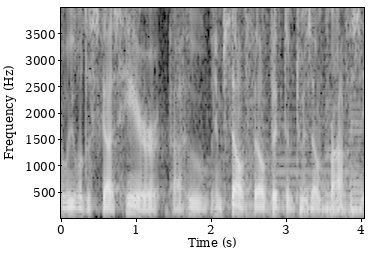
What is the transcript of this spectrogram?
who we will discuss here, uh, who himself fell victim to his own prophecy.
